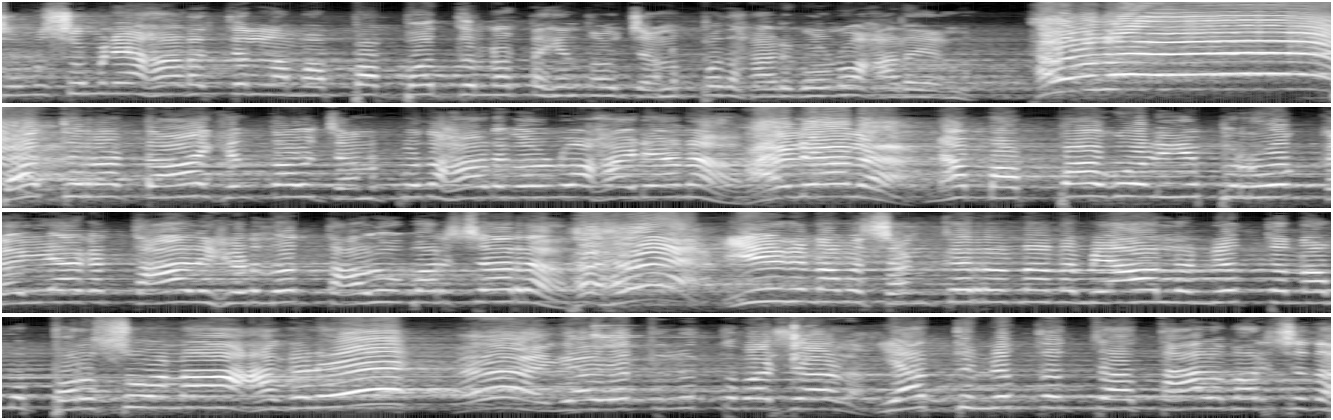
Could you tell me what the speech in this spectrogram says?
ಸುಮ್ ಸುಮ್ಮನೆ ಹಾಡತ್ತಿಲ್ಲ ನಮ್ಮ ಅಪ್ಪ ಬದ್ದ ನಟ ಇಂಥವು ಜನಪದ ಹಾಡುಗಳು ಹಾಡ್ಯಾನ. ಬದ್ದ ನಟ ಇಂಥವು ಜನಪದ ಹಾಡುಗಳನ್ನು ಹಾಡ್ಯಾನ ಹಾಡ್ಯಾಳ ನಮ್ಮ ಅಪ್ಪಗಳು ಇಬ್ರು ಕೈಯಾಗ ತಾಳಿ ಹಿಡ್ದ ಹಾ. ಈಗ ನಮ್ಮ ಶಂಕರನ ಮ್ಯಾಲ ನಿತ್ತ ನಮ್ಮ ಪರಸೋಣ ಈಗ ಎತ್ತು ನಿತ್ತ ಎತ್ತು ನಿತ್ತ ತಾಳ ಮಾಡ್ಸದ.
